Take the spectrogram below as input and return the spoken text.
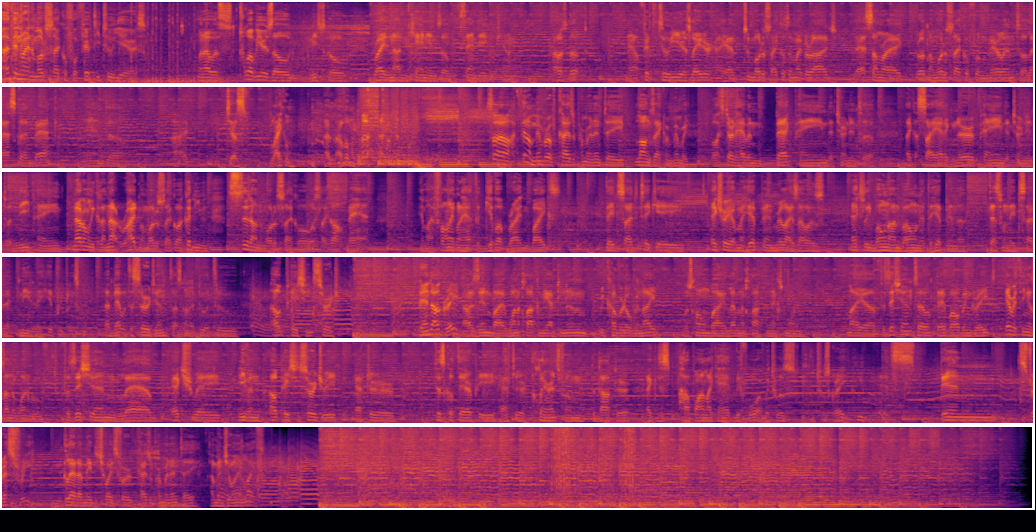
I've been riding a motorcycle for 52 years. When I was 12 years old, we used to go riding out in the canyons of San Diego County. I was hooked. Now, 52 years later, I have two motorcycles in my garage. Last summer, I rode my motorcycle from Maryland to Alaska and back, and uh, I just like them. I love them. so I've been a member of Kaiser Permanente as long as I can remember. Well, I started having back pain that turned into like a sciatic nerve pain that turned into a knee pain. Not only could I not ride my motorcycle, I couldn't even sit on the motorcycle. It was like, oh man, am I finally gonna have to give up riding bikes? They decided to take a x-ray of my hip and realized I was actually bone on bone at the hip and uh, that's when they decided I needed a hip replacement. I met with the surgeon, so I was gonna do it through outpatient surgery. Panned out great. I was in by one o'clock in the afternoon, recovered overnight, was home by 11 o'clock the next morning my uh, physician, so they've all been great. Everything is under one roof. Physician, lab, x-ray, even outpatient surgery after physical therapy, after clearance from the doctor. I could just hop on like I had before, which was, which was great. It's been stress-free. I'm glad I made the choice for Kaiser Permanente. I'm enjoying life.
